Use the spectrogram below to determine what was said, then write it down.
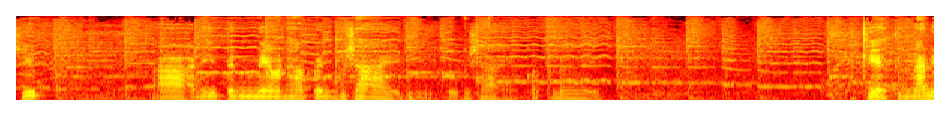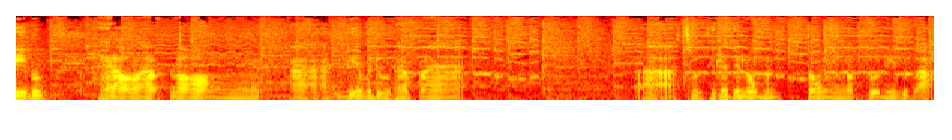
ชิปอ่า อันนี้เป็นเมลนะครับ เป็นผู้ชายดีเป็นผู้ชาย กดเลย โอเค ถึงหน้านี้ปุ๊บ ให้เราครับ ลอง อ่า เลื่อกมาดูครับว่า สูตรที่เราจะลงมันตรงกับตัวนี้หรือเปล่า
